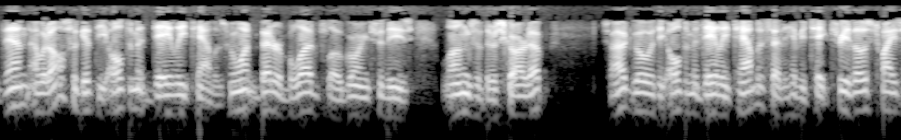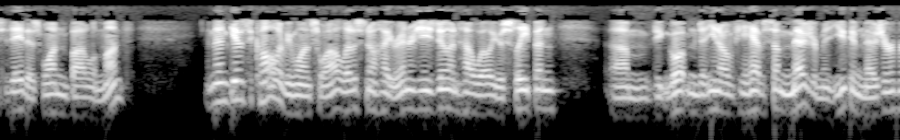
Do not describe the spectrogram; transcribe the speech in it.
Then I would also get the Ultimate Daily tablets. We want better blood flow going through these lungs if they're scarred up. So I would go with the Ultimate Daily tablets. I'd have you take three of those twice a day. That's one bottle a month. And then give us a call every once in a while. Let us know how your energy is doing, how well you're sleeping. Um, if you can go up and, you know, if you have some measurement you can measure,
